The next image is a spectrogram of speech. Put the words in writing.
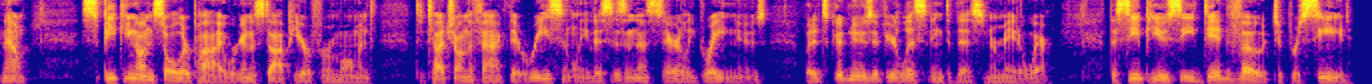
Now, speaking on solar pie, we're going to stop here for a moment to touch on the fact that recently, this isn't necessarily great news, but it's good news if you're listening to this and are made aware. The CPUC did vote to proceed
